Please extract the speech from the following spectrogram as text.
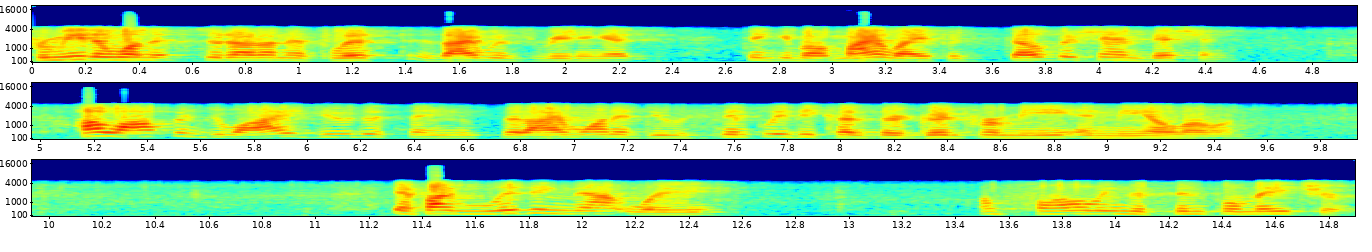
For me, the one that stood out on this list as I was reading it, thinking about my life, is selfish ambition. How often do I do the things that I want to do simply because they're good for me and me alone? If I'm living that way, I'm following the sinful nature.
